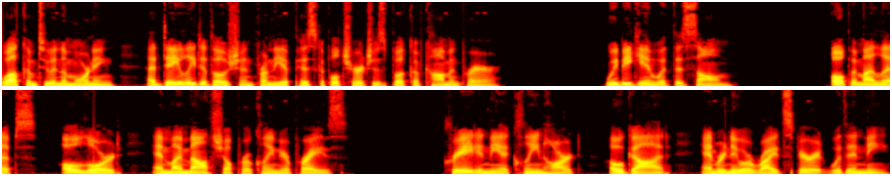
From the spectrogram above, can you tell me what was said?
Welcome to In the Morning, a daily devotion from the Episcopal Church's Book of Common Prayer. We begin with this psalm Open my lips, O Lord, and my mouth shall proclaim your praise. Create in me a clean heart, O God, and renew a right spirit within me.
